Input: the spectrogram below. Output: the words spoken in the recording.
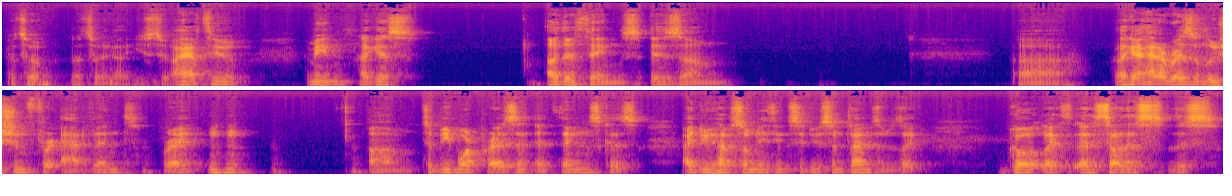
That's what that's what I got used to. I have to. I mean, I guess other things is um uh like I had a resolution for Advent, right? Mhm. Um, to be more present at things because I do have so many things to do. Sometimes it was like go like I saw this this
